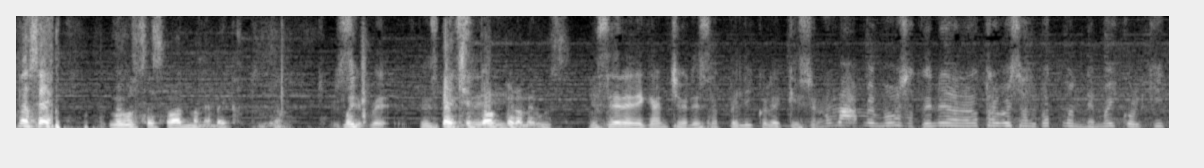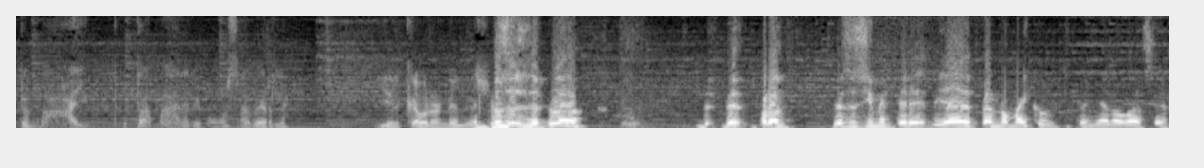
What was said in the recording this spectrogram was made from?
No sé, me gusta ese Batman de Michael Keaton. Pues, Muy sí, pues, es Cachetón, ese- pero me gusta. Ese era el gancho de esa película que dice, no mames, vamos a tener otra vez al Batman de Michael Keaton. Ay, puta madre, vamos a verla. Y el cabrón el Entonces, de plano. de- de- perdón, de eso sí me enteré. Ya de plano, Michael Keaton ya no va a ser.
